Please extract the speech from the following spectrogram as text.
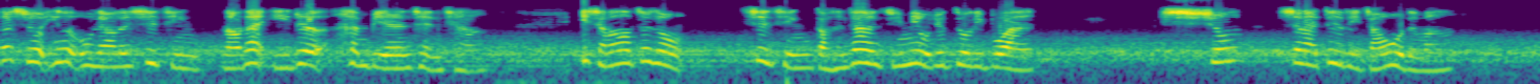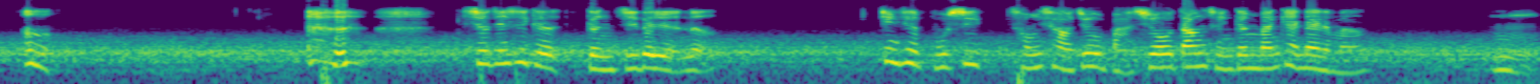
那时候因为无聊的事情，脑袋一热，和别人逞强。一想到这种事情搞成这样的局面，我就坐立不安。修是来这里找我的吗？嗯。修真是个耿直的人呢。渐渐不是从小就把修当成跟班看待的吗？嗯，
